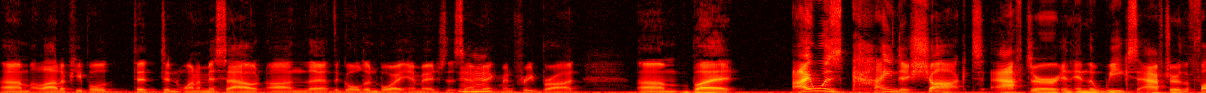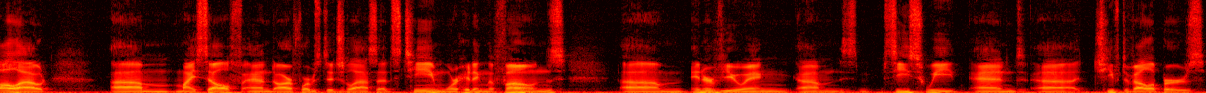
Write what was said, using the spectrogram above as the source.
Um, a lot of people that didn't want to miss out on the the golden boy image that Sam Bankman-Fried brought. Um, but I was kind of shocked after in, in the weeks after the fallout. Um, myself and our Forbes Digital Assets team were hitting the phones, um, interviewing um, C-suite and uh, chief developers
